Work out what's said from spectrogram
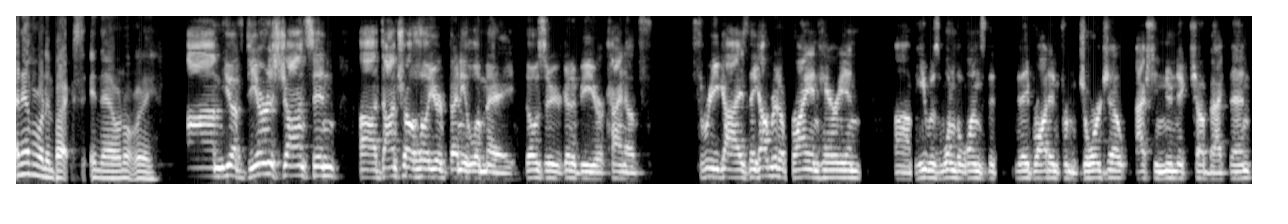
any other running backs in there or not really? Um, you have D'Ernest Johnson, uh, Dontrell Hilliard, Benny LeMay. Those are going to be your kind of three guys. They got rid of Brian Herrien. Um, he was one of the ones that they brought in from Georgia. Actually, knew Nick Chubb back then.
